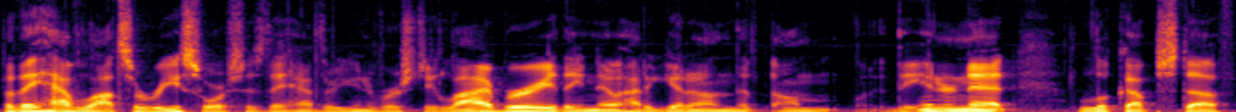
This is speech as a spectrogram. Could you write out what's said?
but they have lots of resources. They have their university library. They know how to get on the on the internet, look up stuff.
